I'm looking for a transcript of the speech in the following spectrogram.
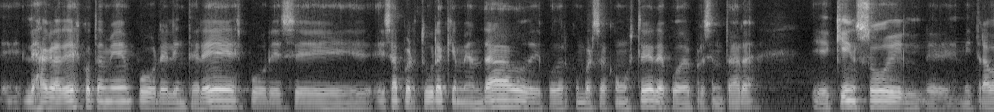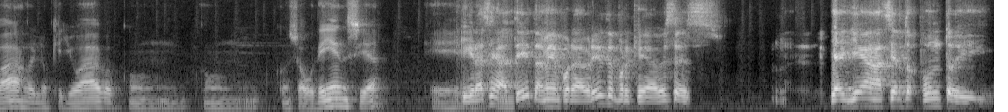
eh, les agradezco también por el interés, por ese, esa apertura que me han dado de poder conversar con ustedes, de poder presentar quién soy, mi trabajo y lo que yo hago con, con su audiencia. Eh, y gracias a ti también por abrirte, porque a veces ya llegan a ciertos puntos y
